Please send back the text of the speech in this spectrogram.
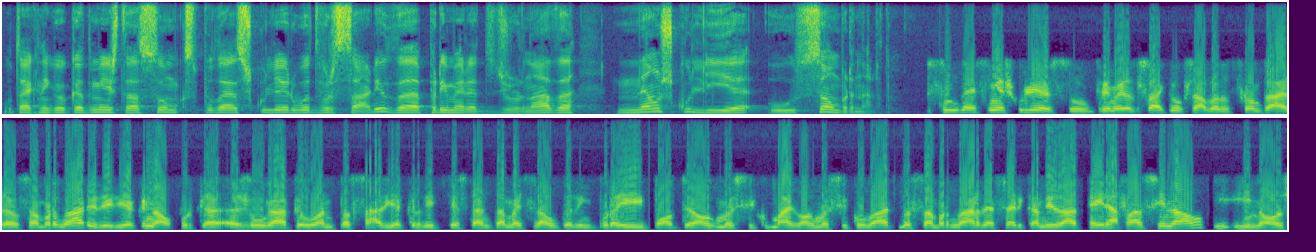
O técnico academista assume que se pudesse escolher o adversário da primeira jornada, não escolhia o São Bernardo se me dessem a escolher se o primeiro adversário que eu gostava de defrontar era o São Bernardo, eu diria que não, porque a julgar pelo ano passado, e acredito que este ano também será um bocadinho por aí, pode ter algumas, mais algumas dificuldades, mas São Bernardo é sério candidato a ir à fase final e, e, nós,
